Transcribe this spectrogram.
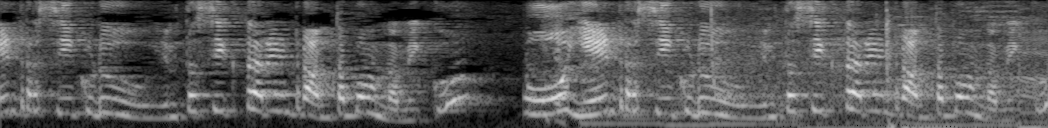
ఏంట్రా సీకుడు ఇంత సీకుతారేంట్రా అంత బాగుందా మీకు? ఓ ఏంట్రా సీకుడు ఇంత సీకుతారేంట్రా అంత బాగుందా మీకు?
